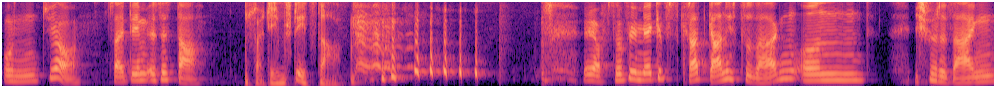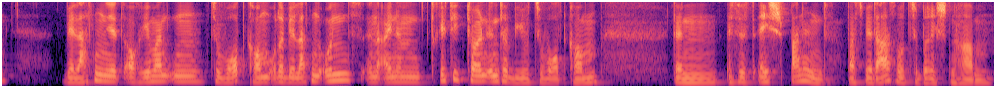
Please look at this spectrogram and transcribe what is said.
Und ja, seitdem ist es da. Seitdem steht's da. Ja, so viel mehr gibt es gerade gar nicht zu sagen. Und ich würde sagen, wir lassen jetzt auch jemanden zu Wort kommen oder wir lassen uns in einem richtig tollen Interview zu Wort kommen. Denn es ist echt spannend, was wir da so zu berichten haben.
